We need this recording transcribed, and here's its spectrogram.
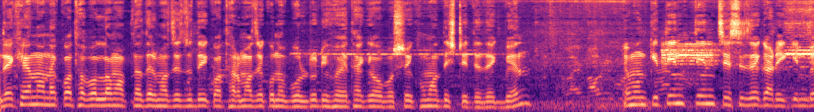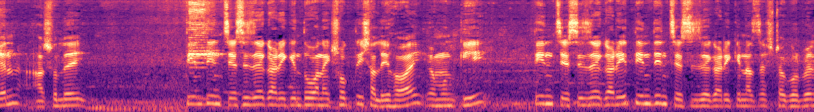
দেখেন, অনেক কথা বললাম আপনাদের মাঝে। যদি কথার মাঝে কোনো বোল্টুটি হয়ে থাকে, অবশ্যই ক্ষমা দৃষ্টিতে দেখবেন। এমনকি তিন তিন চেসিজে গাড়ি কিনবেন। আসলে তিন তিন চেসিজে গাড়ি কিন্তু অনেক শক্তিশালী হয়। এমনকি তিন চেসিজের গাড়ি, তিন তিন চেসিজের গাড়ি কেনার চেষ্টা করবেন,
